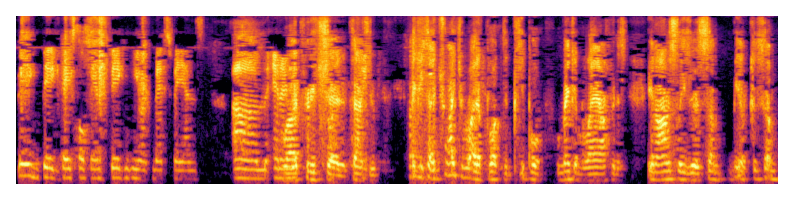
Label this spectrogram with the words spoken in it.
big, big baseball fans, big New York Mets fans. Um, and well, I, I appreciate it. Thank you. Like you said, I tried to write a book that people will make them laugh. And it's, you know, honestly, there's some, you know, cause some,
